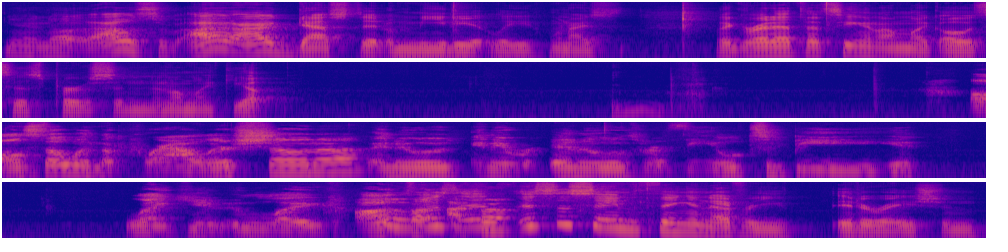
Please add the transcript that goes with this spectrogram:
Yeah, no, that was I, I guessed it immediately when I like right at that scene. I'm like, oh, it's this person, and I'm like, yep. Also, when the Prowler showed up, and it was and it, and it was revealed to be like you like I Well, thought, it's, I thought, it's the same thing in every iteration.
